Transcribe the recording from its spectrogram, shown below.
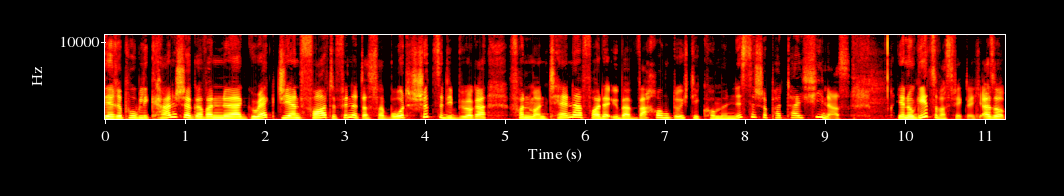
Der republikanische Gouverneur Greg Gianforte findet das Verbot schütze die Bürger von Montana vor der Überwachung durch die Kommunistische Partei Chinas. Ja, nur geht sowas wirklich. Also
